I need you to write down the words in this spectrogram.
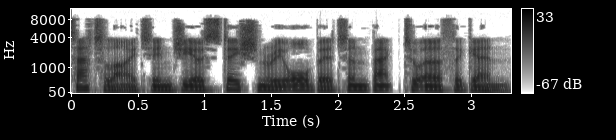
satellite in geostationary orbit and back to Earth again.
